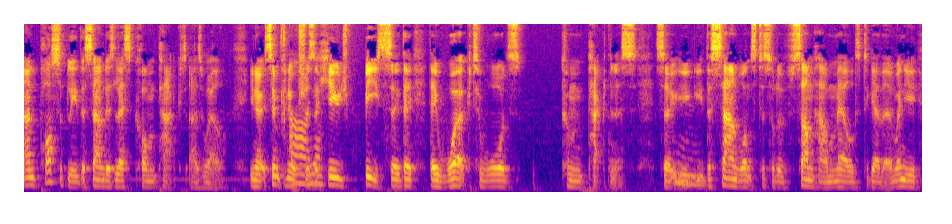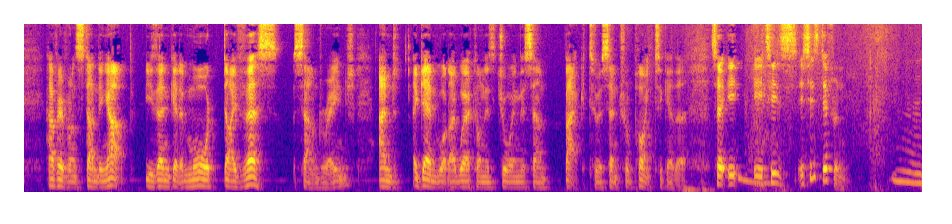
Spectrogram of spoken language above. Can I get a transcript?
and possibly the sound is less compact as well. You know, symphony Ah, orchestra is yeah. a huge beast, so they they work towards compactness. So you, hmm. you, the sound wants to sort of somehow meld together, and when you have everyone standing up, you then get a more diverse sound range. And again, what I work on is drawing the sound back to a central point together. So it hmm. it is it is different. Hmm.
